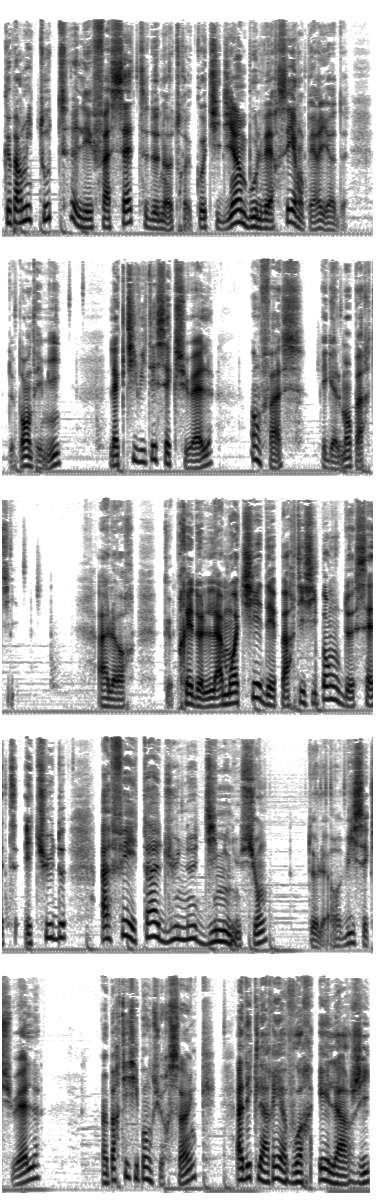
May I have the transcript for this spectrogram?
que parmi toutes les facettes de notre quotidien bouleversé en période de pandémie, l'activité sexuelle en fasse également partie alors que près de la moitié des participants de cette étude a fait état d'une diminution de leur vie sexuelle, un participant sur cinq a déclaré avoir élargi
